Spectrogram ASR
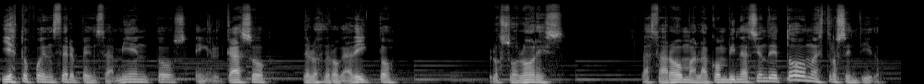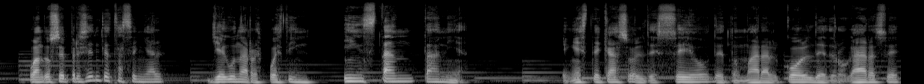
Y estos pueden ser pensamientos, en el caso de los drogadictos, los olores, las aromas, la combinación de todo nuestro sentido. Cuando se presenta esta señal, llega una respuesta instantánea en este caso, el deseo de tomar alcohol, de drogarse,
